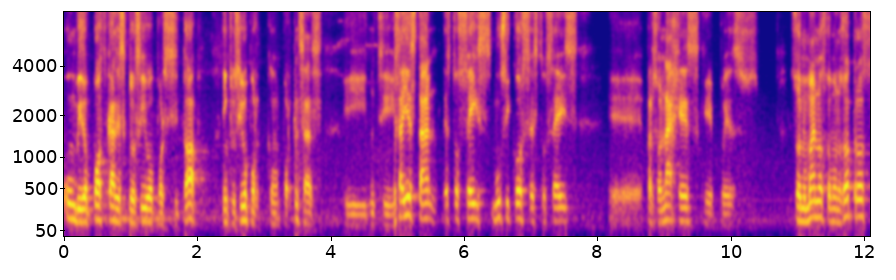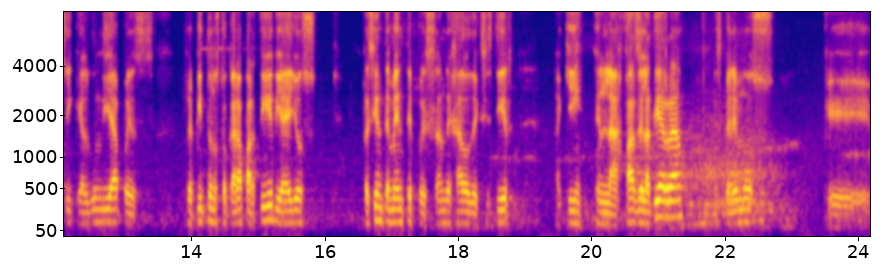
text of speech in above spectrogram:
un video podcast exclusivo por CC Top, inclusivo por, por Kansas. Y pues ahí están estos seis músicos, estos seis eh, personajes que pues son humanos como nosotros y que algún día pues, repito, nos tocará partir y a ellos recientemente pues han dejado de existir aquí en la faz de la tierra. Esperemos que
